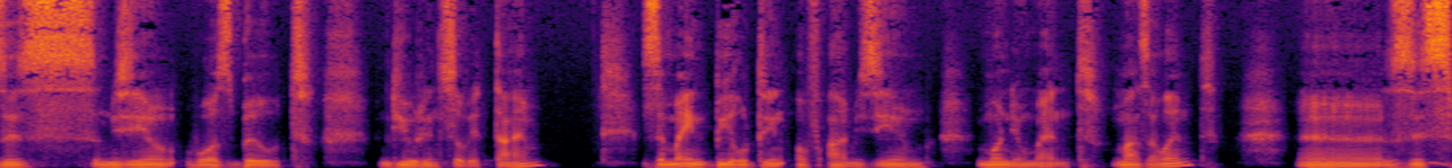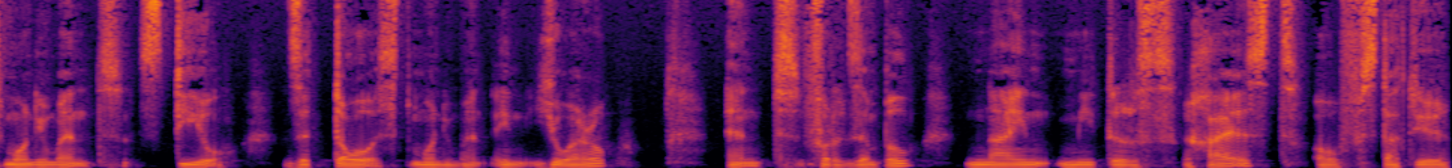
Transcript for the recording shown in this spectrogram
This museum was built during Soviet time. The main building of our museum, monument Motherland, uh, this monument still the tallest monument in Europe. And for example, nine meters highest of Statue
